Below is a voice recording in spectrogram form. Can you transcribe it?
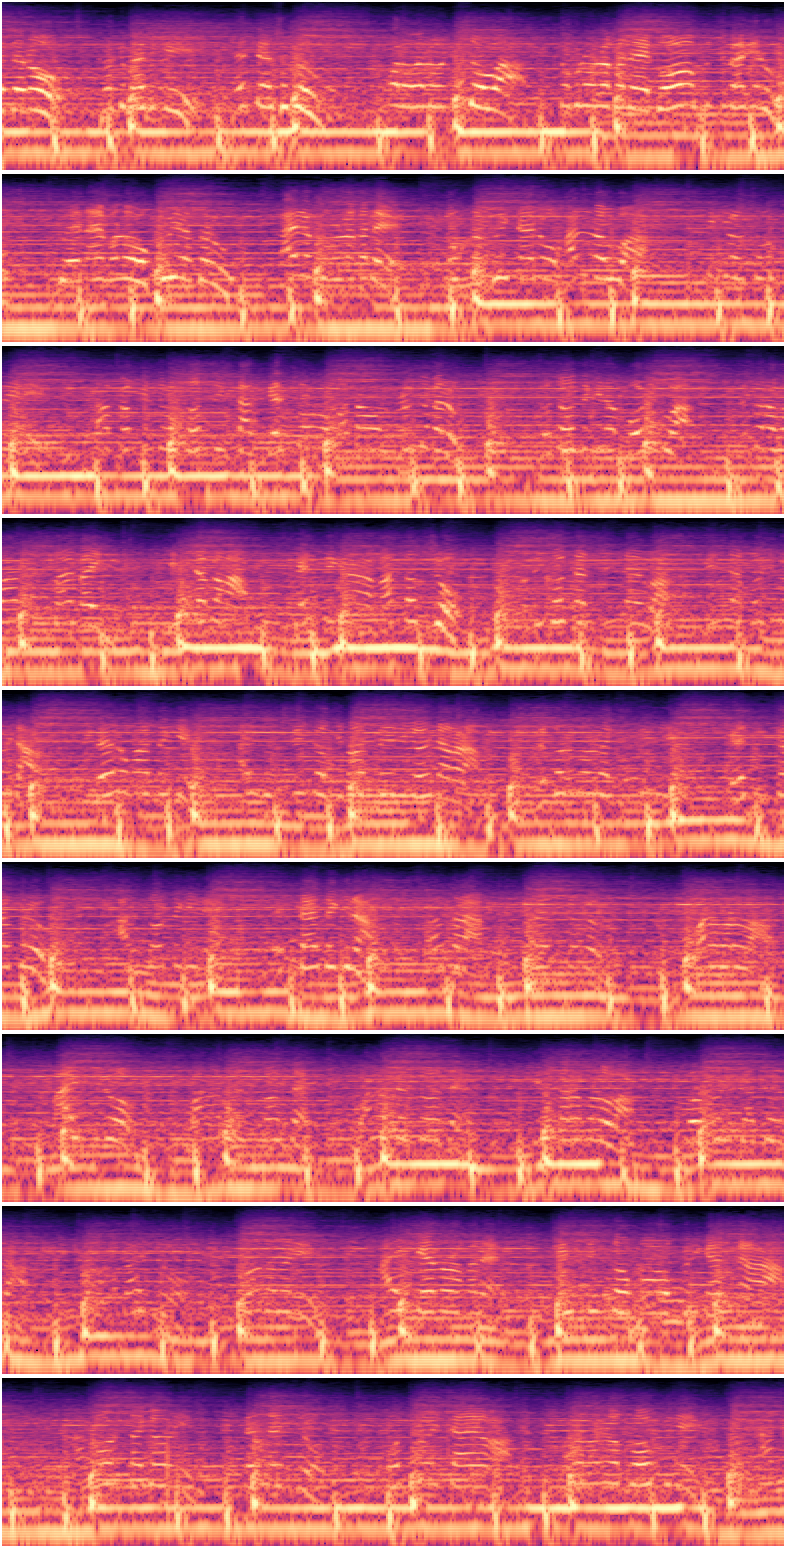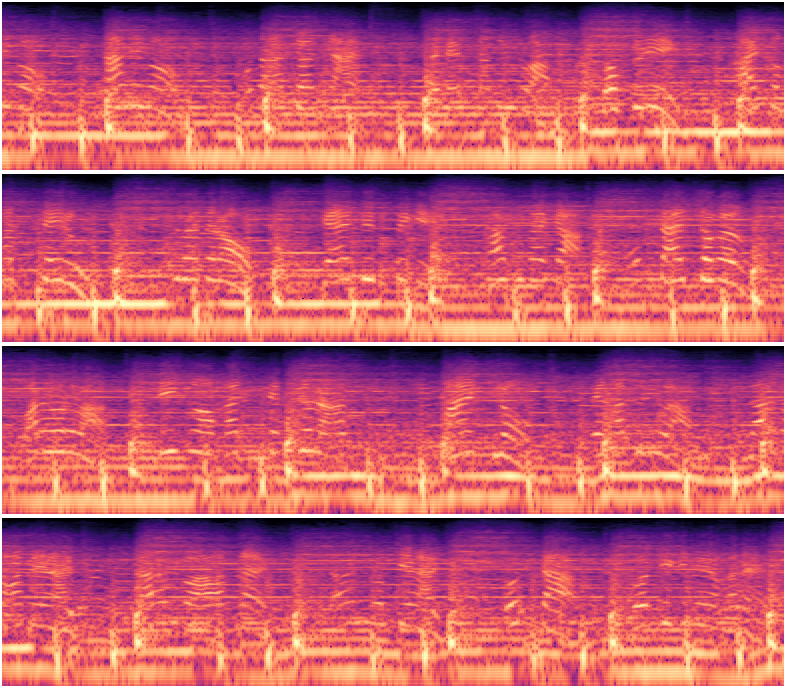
ての核爆機変態諸君我々の日常は毒の中でご飯をぶちまける。食えないものを食いなさる。体力の中で毒の食いたいの反乱は敵のそのせいにタンパク質を取っていた血糖のパターンを抜けめる。予想的な暴力はだから笑ってしまえばい。い銀玉が天敵なら抹殺しよう見込んだ信頼はみんなこじこいだ正の眼的あいつきちんと決まっているよいながら。レトルトのきちんに現実化する。圧倒的に絶対的な。繰り返しながらこの作業に全体を持ち込みたいような我の幸福に。何も何にもお互いとしない世大切な時はとっくに愛とが来ている全ての現実的革命が問題処分我々はリズムを感じて必要な毎日の生活には誰もが見えない誰も会わせない誰も消えないそうしたご責任の中で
